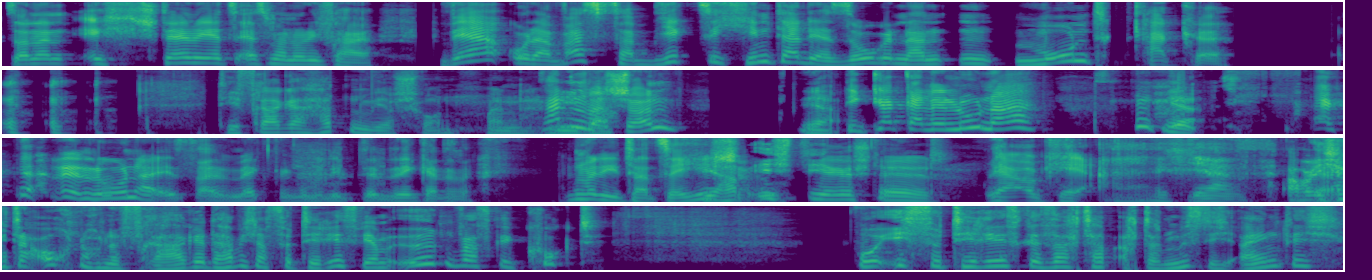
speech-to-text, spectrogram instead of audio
sondern ich stelle jetzt erstmal nur die Frage. Wer oder was verbirgt sich hinter der sogenannten Mondkacke? Die Frage hatten wir schon. hatten Lieber. wir schon? Ja. Die Kacke Luna? Ja. Luna ist ein Mexiko. Hatten wir die tatsächlich? Die habe ich dir gestellt. Ja, okay. Ja. Aber ich hatte auch noch eine Frage. Da habe ich noch zu Therese. Wir haben irgendwas geguckt, wo ich zu Therese gesagt habe: Ach, dann müsste ich eigentlich.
